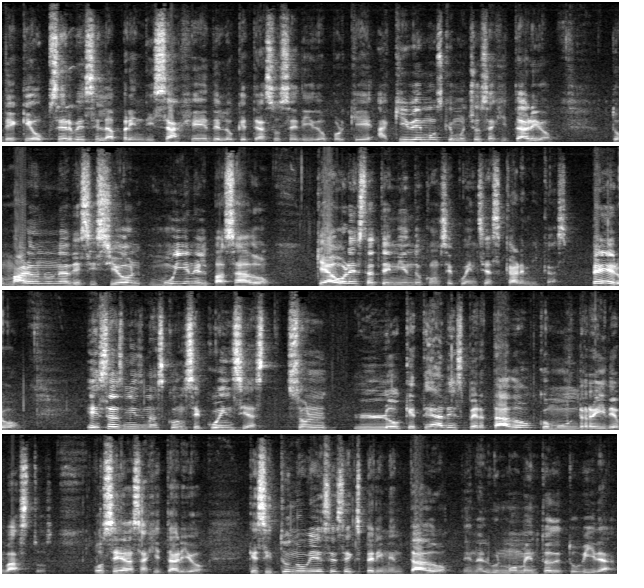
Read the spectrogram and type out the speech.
de que observes el aprendizaje de lo que te ha sucedido, porque aquí vemos que mucho Sagitario tomaron una decisión muy en el pasado que ahora está teniendo consecuencias kármicas. Pero esas mismas consecuencias son lo que te ha despertado como un rey de bastos. O sea, Sagitario, que si tú no hubieses experimentado en algún momento de tu vida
